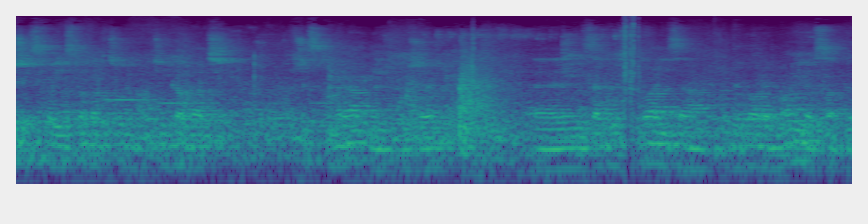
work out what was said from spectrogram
W pierwszych swoich słowach chciałbym podziękować wszystkim radnym, którzy e, zagłosowali za wyborem mojej osoby.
